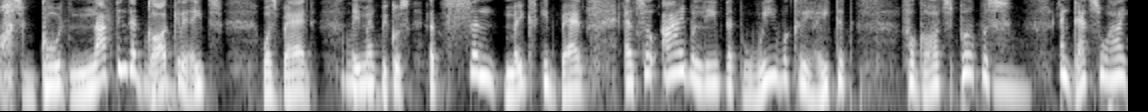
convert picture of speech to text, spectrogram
was good. Nothing that God creates was bad. Mm. Amen. Because sin makes it bad. And so I believe that we were created for God's purpose. Mm. And that's why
